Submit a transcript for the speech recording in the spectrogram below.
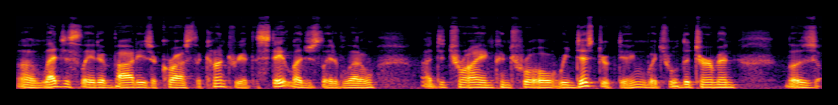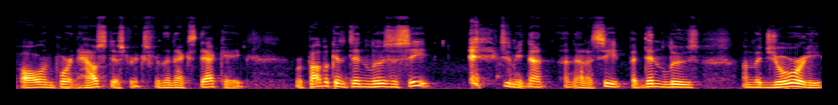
uh, legislative bodies across the country at the state legislative level uh, to try and control redistricting, which will determine those all important House districts for the next decade. Republicans didn't lose a seat, excuse me, not, not a seat, but didn't lose a majority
